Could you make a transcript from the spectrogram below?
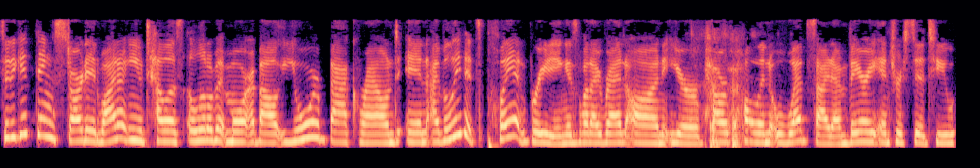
So to get things started, why don't you tell us a little bit more about your background in, I believe it's plant breeding is what I read on your Power Pollen website. I'm very interested to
